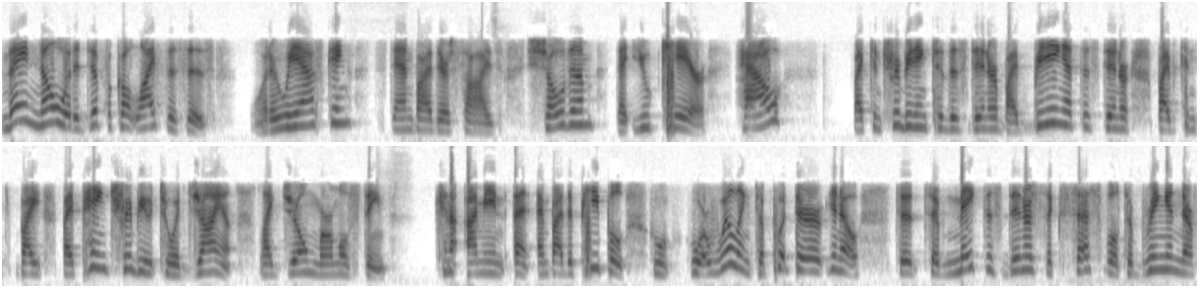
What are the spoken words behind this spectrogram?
they know what a difficult life this is. What are we asking? stand by their sides. Show them that you care. How? By contributing to this dinner, by being at this dinner, by by by paying tribute to a giant like Joe Mermelstein. Can I, I mean, and, and by the people who who are willing to put their, you know, to to make this dinner successful, to bring in their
